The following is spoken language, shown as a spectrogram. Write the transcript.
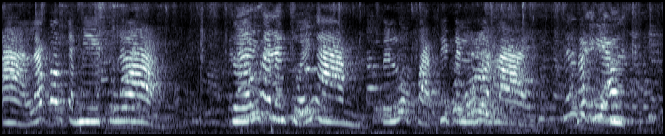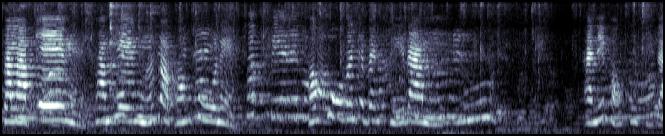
อ่าแล้วก็จะมีตัวเสริมให้มันสวยงาม เป็นลูกปัดที่เป็นลวดลายนักเรียนสลับเองทำเองเหมือนกับของครูเนี่ยของครูมันจะเป็นสีดำอันนี้ของครูสีด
